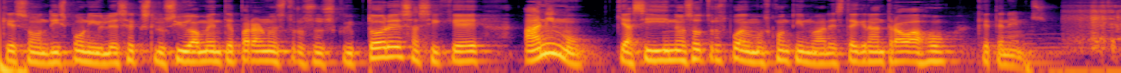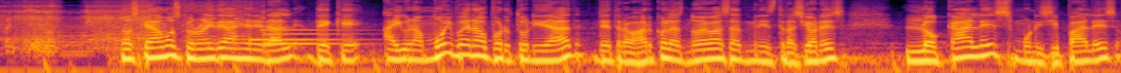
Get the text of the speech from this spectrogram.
que son disponibles exclusivamente para nuestros suscriptores, así que ánimo, que así nosotros podemos continuar este gran trabajo que tenemos nos quedamos con una idea general de que hay una muy buena oportunidad de trabajar con las nuevas administraciones locales, municipales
